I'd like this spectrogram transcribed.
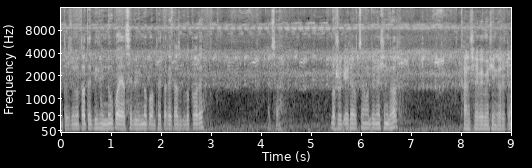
এটার জন্য তাতে বিভিন্ন উপায় আছে বিভিন্ন পন্থায় তারা কাজগুলো করে। আচ্ছা দর্শক এটা হচ্ছে আমাদের মেশিন ঘর। খান সাহেবের মেশিন ঘর এটা।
